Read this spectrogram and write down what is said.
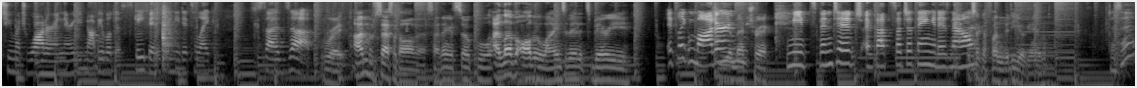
too much water in there. You'd not be able to escape it if you needed to like suds up. Right. I'm obsessed with all of this. I think it's so cool. I love all the lines of it. It's very It's like modern geometric. meets vintage, if that's such a thing. It is now. It's like a fun video game. Does it?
